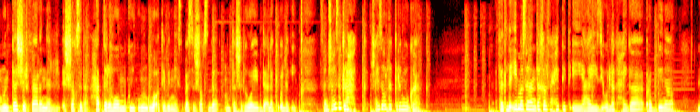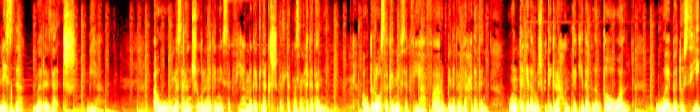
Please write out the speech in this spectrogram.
منتشر فعلا الشخص ده حتى لو هو ممكن يكون من جواه أطيب الناس بس الشخص ده منتشر. هو يبدأ لك يقول لك إيه؟ بس أنا مش عايزه أجرحك مش عايزه أقول لك كلام يوجعك. فتلاقيه مثلا دخل في حتة إيه؟ عايز يقول لك حاجة ربنا لسه ما رزقش بيها. أو مثلا شغلانة كان نفسك فيها ما جاتلكش جاتلك مثلا حاجة تانية. أو دراسة كان نفسك فيها فربنا كتب لك حاجة تانية. وانت كده مش بتجرحه أنت كده بتتطاول وبتسيء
